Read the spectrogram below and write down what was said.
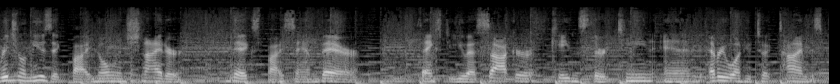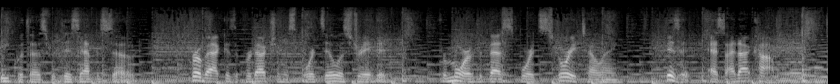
Original music by Nolan Schneider. Mixed by Sam Baer. Thanks to U.S. Soccer, Cadence 13, and everyone who took time to speak with us for this episode. Throwback is a production of Sports Illustrated. For more of the best sports storytelling, visit SI.com.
